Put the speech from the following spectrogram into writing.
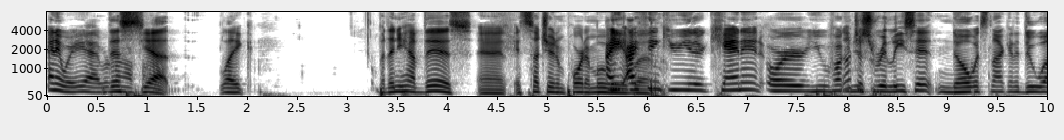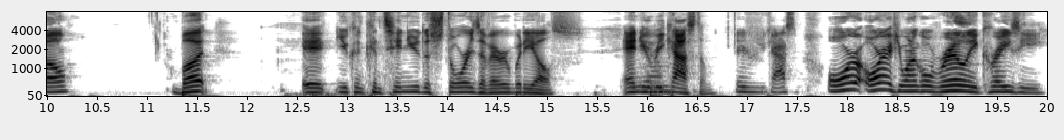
Anyway, yeah, we're this, yeah, like. But then you have this, and it's such an important movie. I, I think you either can it or you fucking not just release it. No, it's not going to do well, but it you can continue the stories of everybody else, and you Yeah. recast them. They recast him. Or or if you want to go really crazy,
